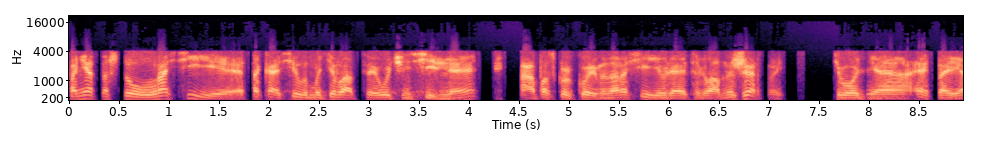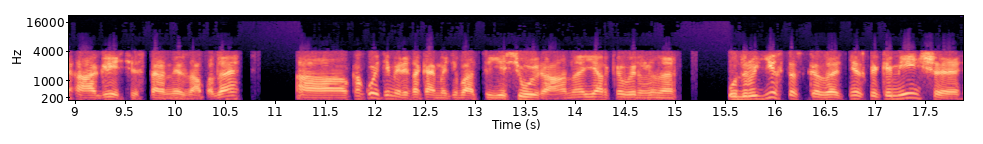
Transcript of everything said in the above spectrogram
Понятно, что у России такая сила мотивации очень сильная, а поскольку именно Россия является главной жертвой сегодня этой агрессии стороны Запада, А, в какой-то мере такая мотивация есть у Ирана, ярко выражена. У других, так сказать, несколько меньше,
